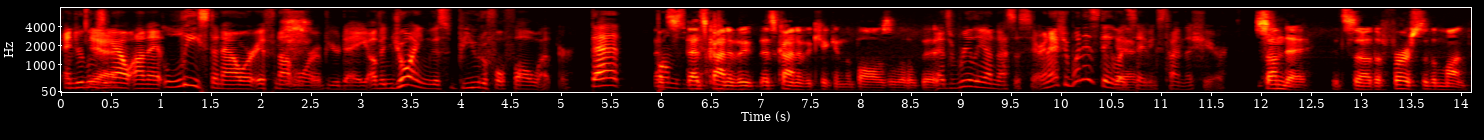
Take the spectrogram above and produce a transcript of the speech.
and you're losing Yeah. out on at least an hour if not more of your day of enjoying this beautiful fall weather that That's that's kind of a that's kind of a kick in the balls a little bit. that's really unnecessary and actually when is daylight Yeah. savings time this year Sunday. It's uh, the first of the month.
